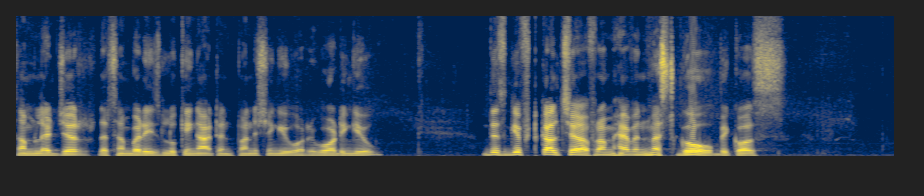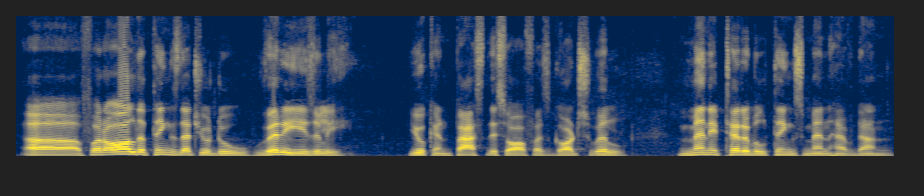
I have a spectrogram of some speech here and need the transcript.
some ledger that somebody is looking at and punishing you or rewarding you. This gift culture from heaven must go because uh, for all the things that you do very easily, you can pass this off as God's will many terrible things men have done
